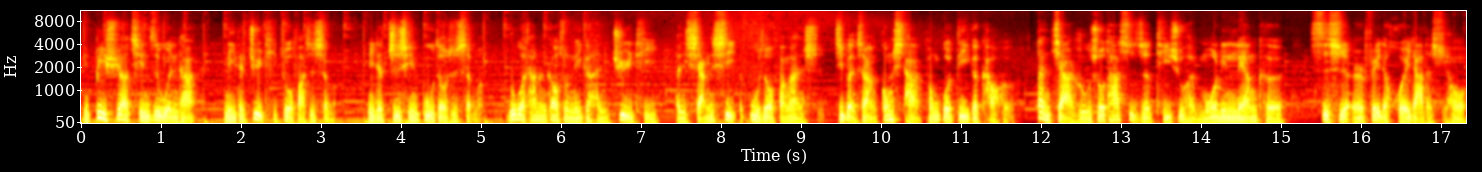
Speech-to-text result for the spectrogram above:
你必须要亲自问他，你的具体做法是什么，你的执行步骤是什么。如果他能告诉你一个很具体、很详细的步骤方案时，基本上恭喜他通过第一个考核。但假如说他试着提出很模棱两可、似是而非的回答的时候，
